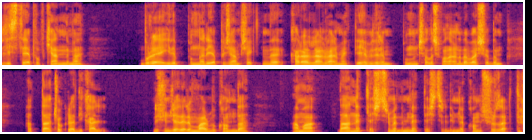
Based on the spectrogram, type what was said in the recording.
liste yapıp kendime buraya gidip bunları yapacağım şeklinde kararlar vermek diyebilirim. Bunun çalışmalarına da başladım. Hatta çok radikal düşüncelerim var bu konuda. Ama daha netleştirmedim. Netleştirdiğimde konuşuruz artık.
